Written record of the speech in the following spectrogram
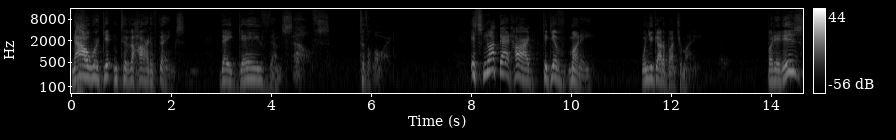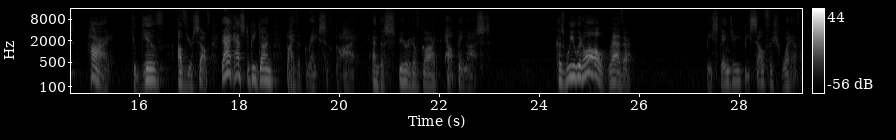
Now we're getting to the heart of things. They gave themselves to the Lord. It's not that hard to give money when you got a bunch of money. But it is hard to give of yourself. That has to be done by the grace of God and the Spirit of God helping us. Because we would all rather be stingy, be selfish, whatever.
